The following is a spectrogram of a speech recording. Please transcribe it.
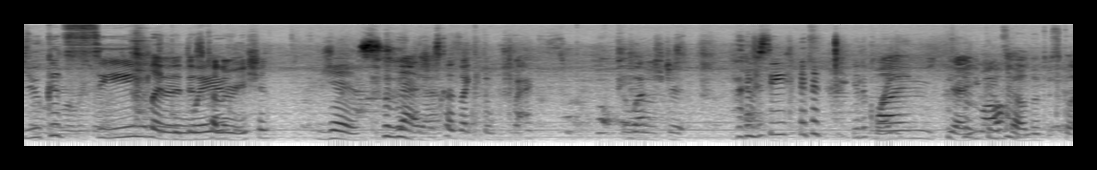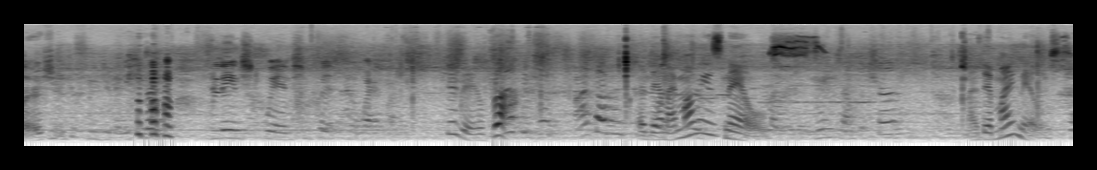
You could see like The discoloration. Yes. yeah, it's just because like the wax, the wax strip. Let me see. you look white. Mine, yeah, you can tell the discoloration. Blinched when she put the wax on. You're there, black. I thought it was And then my mommy's nails. And then my nails.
